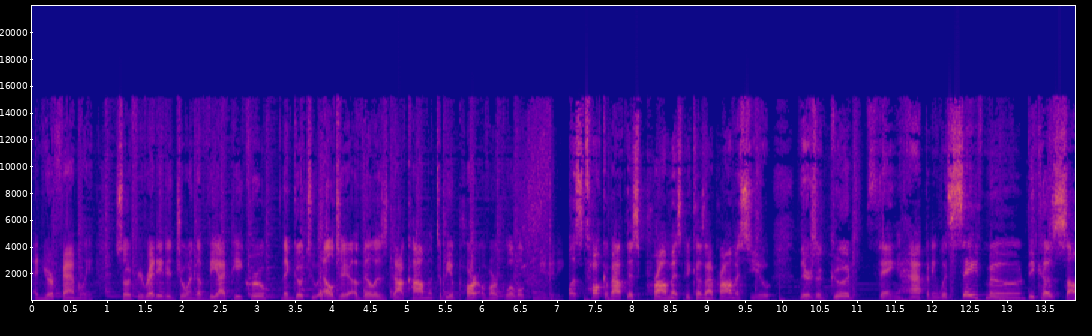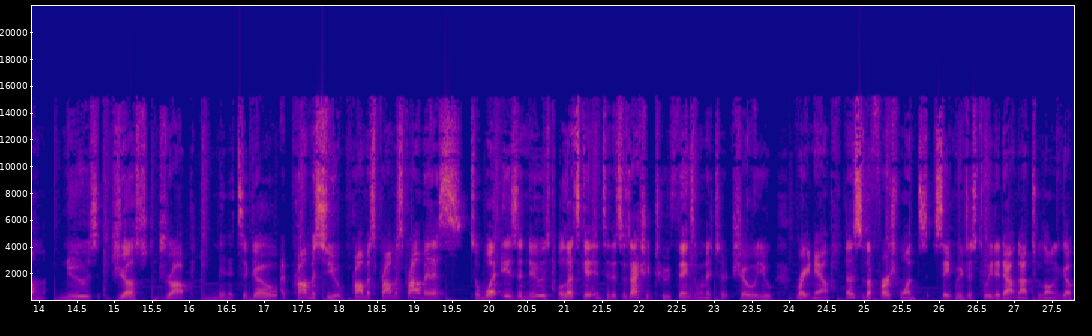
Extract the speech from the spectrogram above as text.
and your family. So if you're ready to join the VIP crew, then go to LJAvillas.com to be a part of our global community. Let's talk about this promise because I promise you there's a good thing happening with Safe Moon because some news just dropped minutes ago. I promise you, promise, promise, promise. So what is the news? Well, let's get into this. There's actually two things I'm going to show you right now. now. This is the first one. SafeMoon just tweeted out not too long ago.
